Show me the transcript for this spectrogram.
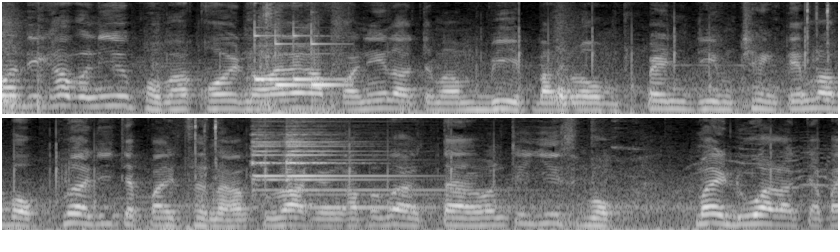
วัสดีครับวันนี้ผมอาโคยน้อยนะครับ วันนี้เราจะมาบีบบังลมเป็นดีมเชงเต็มระบบ เพื่อที่จะไปสนามสุราษฎร์กันครับเพื่อนๆแต่วันที่ 26 ไม่รู้ว่าเราจะไป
